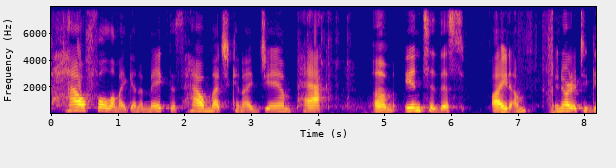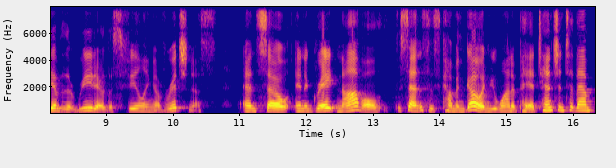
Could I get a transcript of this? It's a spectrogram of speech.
how full am I going to make this? How much can I jam pack um, into this item in order to give the reader this feeling of richness? And so, in a great novel, the sentences come and go, and you want to pay attention to them,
